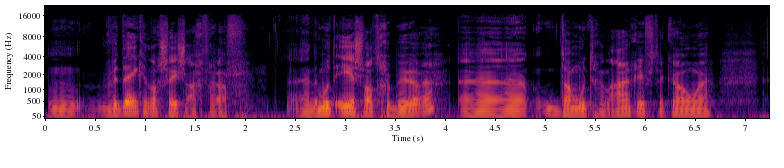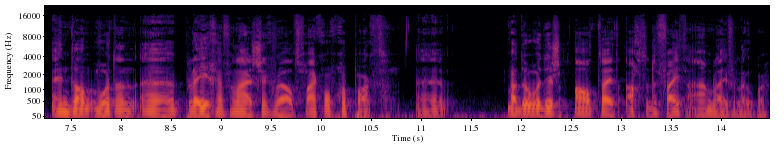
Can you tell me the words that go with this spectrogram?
Mm, we denken nog steeds achteraf. Uh, er moet eerst wat gebeuren. Uh, dan moet er een aangifte komen. En dan wordt een uh, pleger van huiselijk geweld vaak opgepakt. Waardoor we dus altijd achter de feiten aan blijven lopen.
